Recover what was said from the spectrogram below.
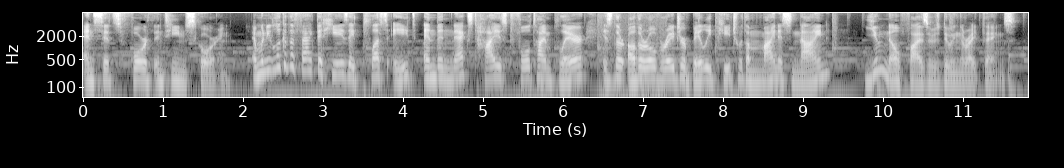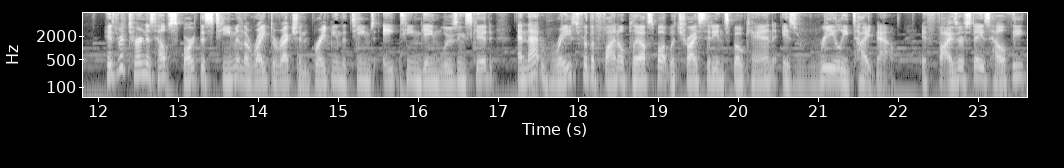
and sits fourth in team scoring. And when you look at the fact that he is a plus 8 and the next highest full-time player is their other overager Bailey Peach with a minus 9, you know Fizer's doing the right things. His return has helped spark this team in the right direction, breaking the team's 18 game losing skid, and that race for the final playoff spot with Tri City and Spokane is really tight now. If Fizer stays healthy,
